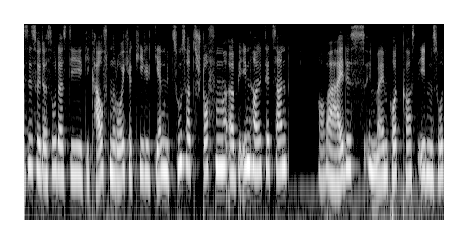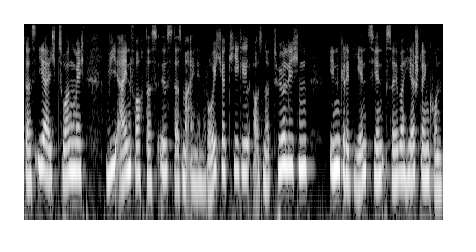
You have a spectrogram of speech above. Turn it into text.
Es ist halt so, dass die gekauften Räucherkegel gern mit Zusatzstoffen äh, beinhaltet sind. Aber heute ist in meinem Podcast eben so, dass ich euch zeigen möchte, wie einfach das ist, dass man einen Räucherkegel aus natürlichen Ingredienzien selber herstellen kann.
